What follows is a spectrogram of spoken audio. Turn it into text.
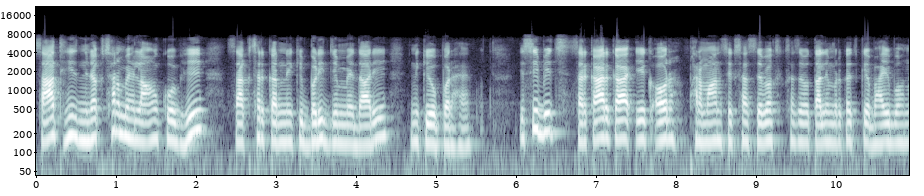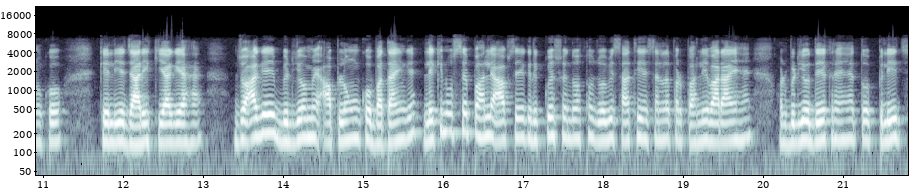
साथ ही निरक्षर महिलाओं को भी साक्षर करने की बड़ी ज़िम्मेदारी इनके ऊपर है। इसी बीच सरकार का एक और फरमान शिक्षा सेवक शिक्षा सेवक तालीम मरकज के भाई बहनों को, के लिए जारी किया गया है, जो आगे वीडियो में आप लोगों को बताएँगे। लेकिन उससे पहले आपसे एक रिक्वेस्ट है दोस्तों, जो भी साथी इस चैनल पर पहली बार आए हैं और वीडियो देख रहे हैं तो प्लीज़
